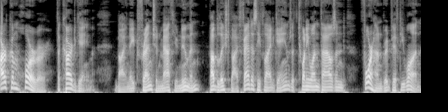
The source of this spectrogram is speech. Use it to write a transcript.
Arkham Horror, the card game, by Nate French and Matthew Newman, published by Fantasy Flight Games with 21,451.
